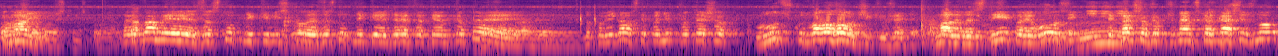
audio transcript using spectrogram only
обов'язки міського. Перед вами заступник міського заступник директора КМКП доповідав Степанюк про те, що в Луцьку два вагончики вже мали везти, перевози. Тепер що вже починаємо з каркасів знову.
